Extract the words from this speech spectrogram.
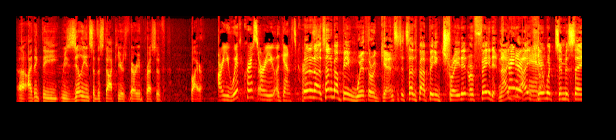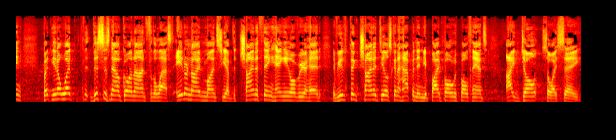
Uh, I think the resilience of the stock here is very impressive. Buyer. Are you with Chris or are you against Chris? No, no, no. It's not about being with or against. It's not about being traded or faded. And Traded I, I hear what Tim is saying. But you know what? This has now gone on for the last eight or nine months. You have the China thing hanging over your head. If you think China deal is going to happen and you buy bone with both hands, I don't. So I say,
